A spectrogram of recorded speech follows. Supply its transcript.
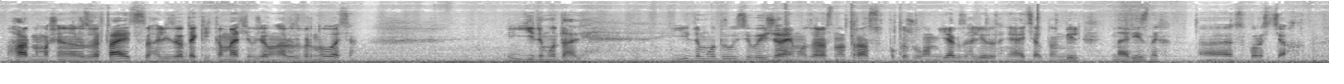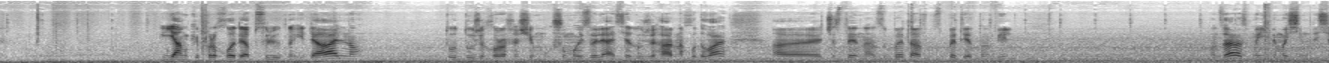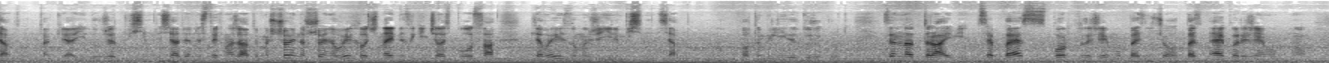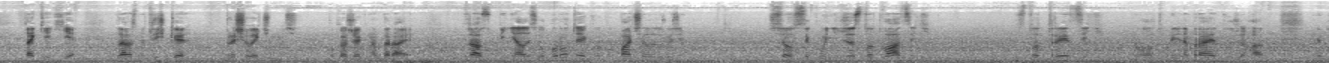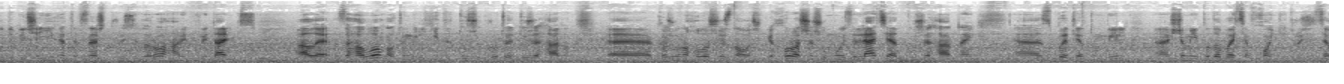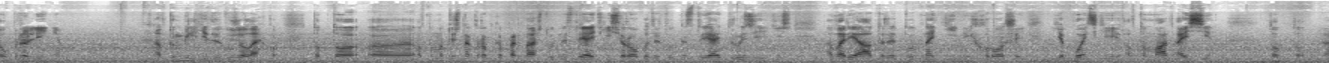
Гарно машина розвертається. Взагалі за декілька метрів вже вона розвернулася. І їдемо далі. Їдемо, друзі, виїжджаємо зараз на трасу, покажу вам, як взагалі розганяється автомобіль на різних е- скоростях. Ямки проходить абсолютно ідеально. Тут дуже хороша шумоізоляція, дуже гарна ходова е, частина збита, збитий автомобіль. От зараз ми їдемо 70. Так, я їду вже 80, я не встиг нажати. Ми щойно, щойно виїхали, чи навіть не закінчилась полоса для виїзду, ми вже їдемо 80. Ну, Автомобіль їде дуже круто. Це на драйві, це без спорт режиму, без нічого, без еко режиму, ну, так як є. Зараз ми трішки пришвидшимось. Покажу, як набирає. Зразу піднялись обороти, як ви побачили, друзі. Все, в секунді вже 120, 130. Ну, автомобіль набирає дуже гарно. Не буду більше їхати, все ж друзі, дорога, відповідальність. Але загалом автомобіль їде дуже круто і дуже гарно. Е, кажу, наголошую знову ж таки, хороша шумоізоляція, дуже гарний е, збитий автомобіль. Е, що мені подобається в Хонді, друзі, це управління. Автомобіль їде дуже легко. Тобто е, автоматична коробка передач, тут не стоять якісь роботи, тут не стоять, друзі, якісь варіатори, тут надійний, хороший японський автомат iSIN. Тобто е,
